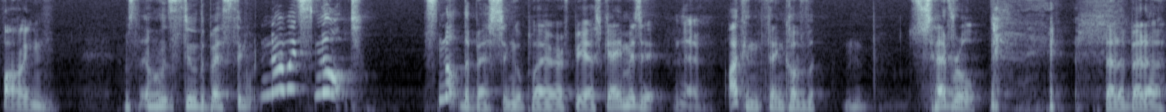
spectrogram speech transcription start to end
Fine. Oh, it's still the best thing. No, it's not. It's not the best single player FPS game, is it? No. I can think of several that are better.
